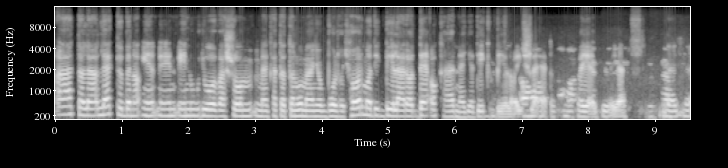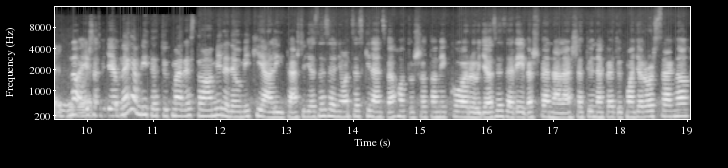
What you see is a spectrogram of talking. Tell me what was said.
Általában legtöbben én, én, én úgy olvasom, meg hát a tanulmányokból, hogy harmadik Bélára, de akár negyedik Béla is aha, lehet a fejezője. Na, és hát ugye megemlítettük már ezt a milleniumi kiállítást, ugye az 1896-osat, amikor ugye az ezer éves fennállását ünnepeltük Magyarországnak,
